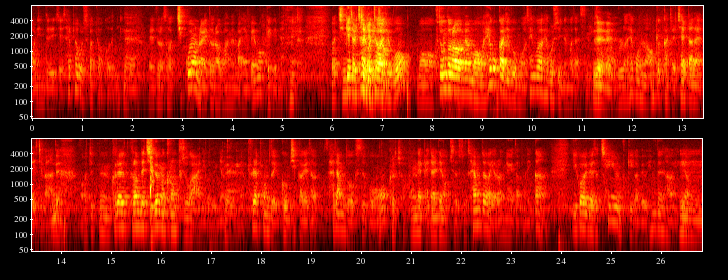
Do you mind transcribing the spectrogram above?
원인들을 이제 살펴볼 수밖에 없거든요. 네. 예를 들어서 직고용 라이더라고 하면 만약에 빼먹게 되면은 뭐 징계 절차를 징계. 거쳐가지고 뭐그 정도라면 뭐 해고까지도 뭐 생각해 볼 수 있는 거지 않습니까? 네네. 어, 물론 해고는 엄격한 절차에 따라야 되지만 네. 어쨌든 그래 그런데 지금은 그런 구조가 아니거든요. 네. 플랫폼도 있고 음식 가게 사- 사장도 쓰고 그렇죠. 동네 배달 대행 업체도 쓰고 사용자가 여러 명이다 보니까 이거에 대해서 책임을 묻기가 매우 힘든 상황이고요. 음.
